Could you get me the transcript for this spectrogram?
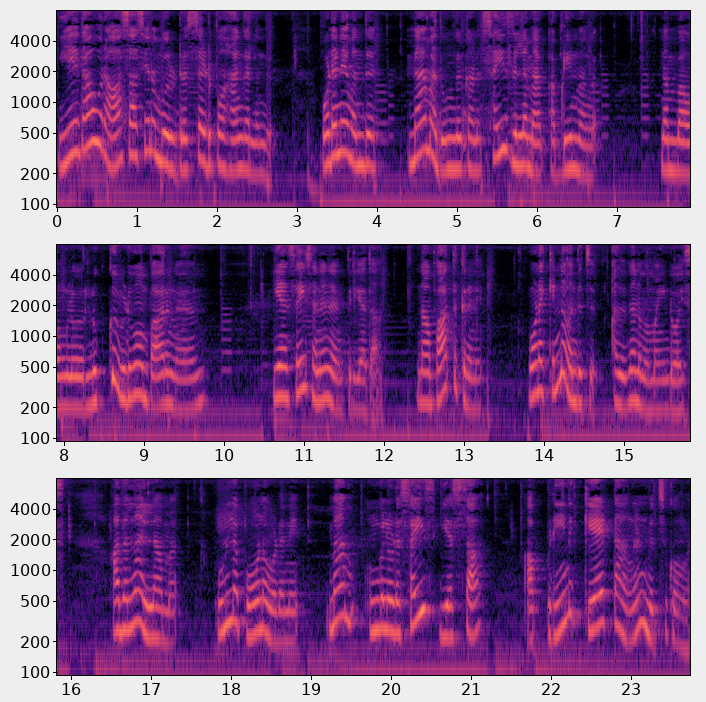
ஏதாவது ஒரு ஆசாசியாக நம்ம ஒரு ட்ரெஸ் எடுப்போம் ஹேங்கர்லேருந்து உடனே வந்து மேம் அது உங்களுக்கான சைஸ் இல்லை மேம் அப்படின்வாங்க நம்ம அவங்கள ஒரு லுக்கு விடுவோம் பாருங்க. என் சைஸ் என்னன்னு எனக்கு தெரியாதா? நான் பார்த்துக்கிறேனே உனக்கு என்ன வந்துச்சு? அதுதான் நம்ம மைண்ட் வாய்ஸ் அதெல்லாம் இல்லாமல் உள்ளே போன உடனே மேம் உங்களோட சைஸ் எஸ்ஸா அப்படின்னு கேட்டாங்கன்னு வச்சுக்கோங்க.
